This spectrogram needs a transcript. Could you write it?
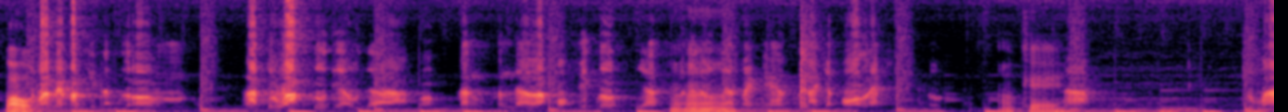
Wow. cuma memang kita belum ngatur waktu dia udah oh, kan kendala covid tuh ya sebenarnya Ah. udah pengen ngajak collab gitu. Oke. Nah cuma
